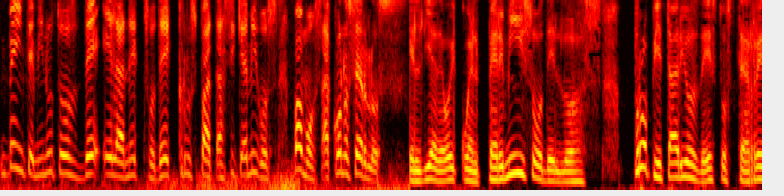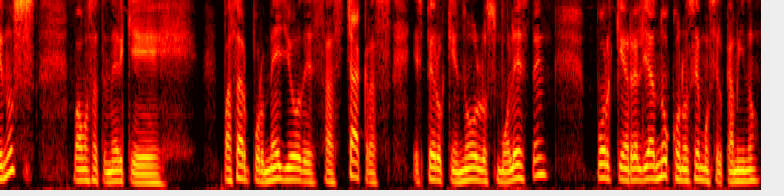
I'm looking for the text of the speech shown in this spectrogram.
20 minutos del el anexo de Cruzpata. Así que amigos, vamos a conocerlos. El día de hoy, con el permiso de los propietarios de estos terrenos, vamos a tener que pasar por medio de esas chacras. Espero que no los molesten porque en realidad no conocemos el camino,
